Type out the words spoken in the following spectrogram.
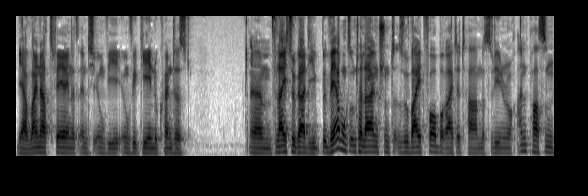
ja, Weihnachtsferien letztendlich irgendwie, irgendwie gehen. Du könntest ähm, vielleicht sogar die Bewerbungsunterlagen schon so weit vorbereitet haben, dass du die nur noch anpassen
